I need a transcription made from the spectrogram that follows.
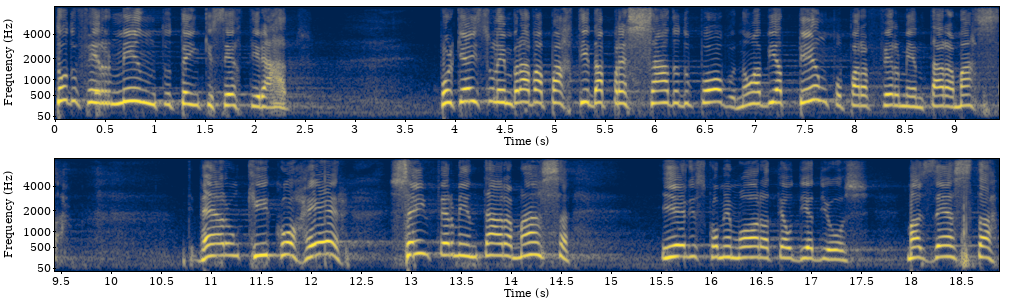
Todo fermento tem que ser tirado. Porque isso lembrava a partida apressada do povo, não havia tempo para fermentar a massa. Tiveram que correr sem fermentar a massa, e eles comemoram até o dia de hoje. Mas esta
